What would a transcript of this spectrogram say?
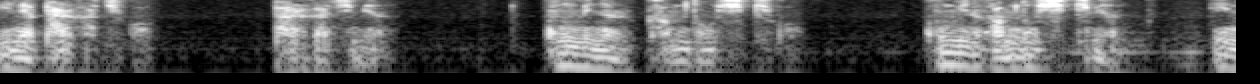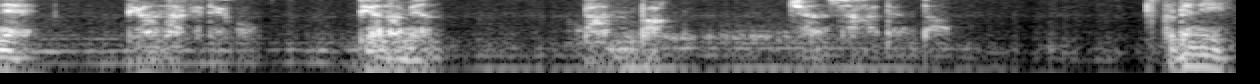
이내 밝아지고 밝아지면 국민을 감동시키고 국민을 감동시키면 이내 변하게 되고 변하면 반박 전사가 된다. 그러니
